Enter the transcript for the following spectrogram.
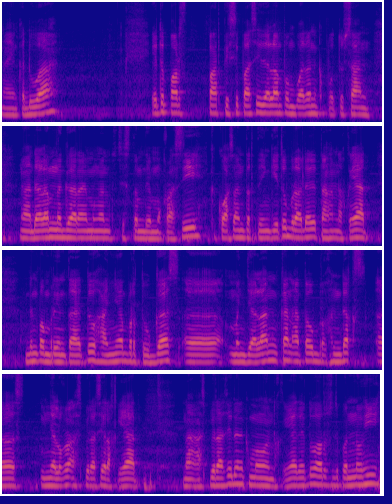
Nah, yang kedua itu partisipasi dalam pembuatan keputusan. Nah, dalam negara yang menganut sistem demokrasi, kekuasaan tertinggi itu berada di tangan rakyat dan pemerintah itu hanya bertugas e, menjalankan atau berhendak e, menyalurkan aspirasi rakyat. Nah, aspirasi dan kemauan rakyat itu harus dipenuhi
